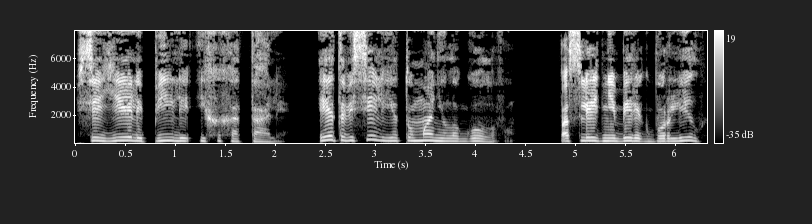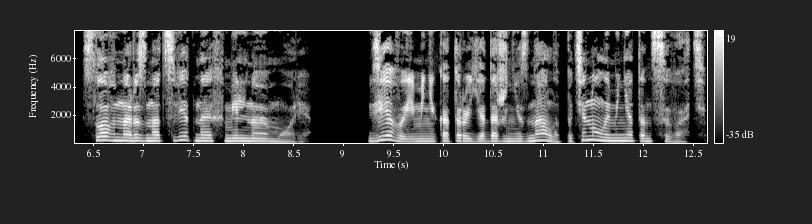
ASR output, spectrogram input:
Все ели, пили и хохотали, и это веселье туманило голову. Последний берег бурлил, словно разноцветное хмельное море. Дева, имени которой я даже не знала, потянула меня танцевать.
